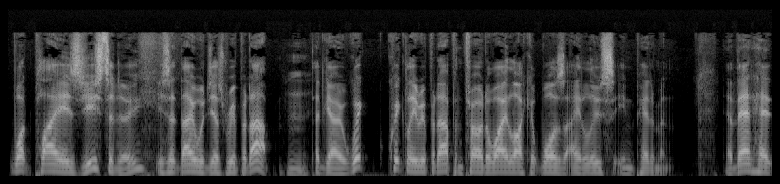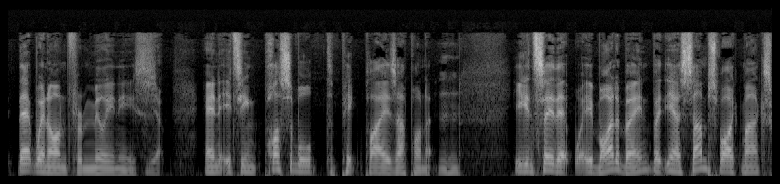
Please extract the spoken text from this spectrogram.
what players used to do is that they would just rip it up. Hmm. They'd go quick, quickly rip it up and throw it away like it was a loose impediment. Now that had that went on for a million years. Yep. And it's impossible to pick players up on it. Mhm. You can see that it might have been, but you know some spike marks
